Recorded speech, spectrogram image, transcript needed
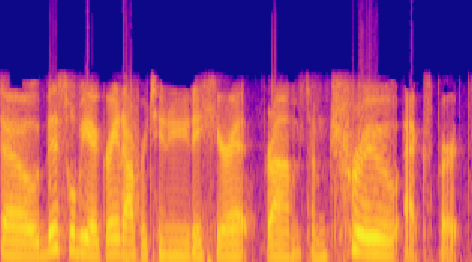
so this will be a great opportunity to hear it from some true experts.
